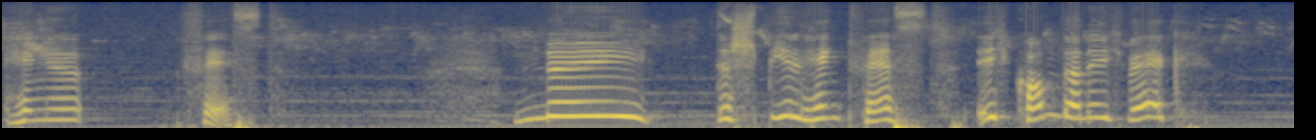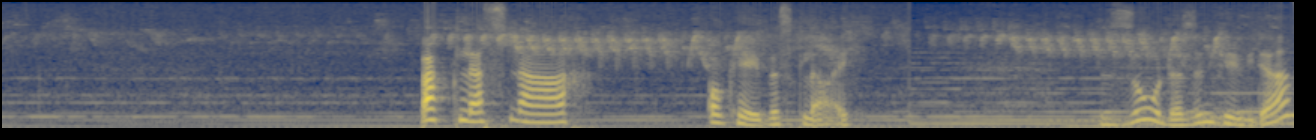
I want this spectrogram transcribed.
hänge fest. Nee, das Spiel hängt fest. Ich komme da nicht weg. Back, lass nach. Okay, bis gleich. So, da sind wir wieder.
